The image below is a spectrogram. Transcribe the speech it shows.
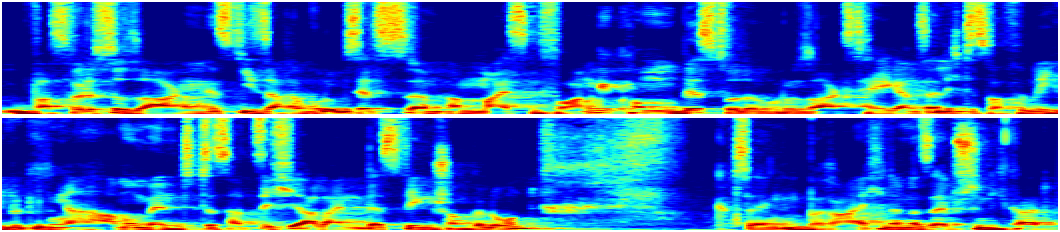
was würdest du sagen, ist die Sache, wo du bis jetzt ähm, am meisten vorangekommen bist oder wo du sagst, hey, ganz ehrlich, das war für mich wirklich ein Aha-Moment, das hat sich allein deswegen schon gelohnt? Gibt es da irgendeinen Bereich in deiner Selbstständigkeit?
